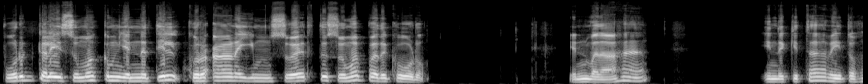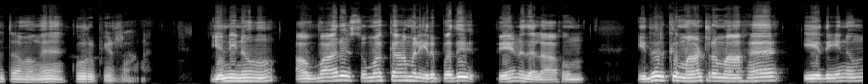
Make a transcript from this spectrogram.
பொருட்களை சுமக்கும் எண்ணத்தில் குர்ஆனையும் சேர்த்து சுமப்பது கூடும். என்பதாக இந்த கித்தாவை தொகுத்தவங்க குறிப்பிடுறாங்க. எனினும் அவ்வாறு சுமக்காமல் இருப்பது பேணுதலாகும். இதற்கு மாற்றமாக ஏதேனும்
